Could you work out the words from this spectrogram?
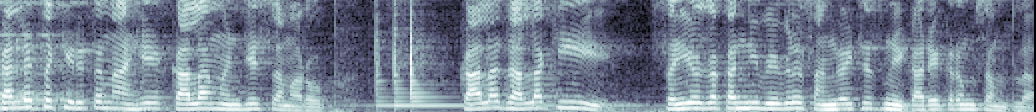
काल्याचं कीर्तन आहे काला म्हणजे समारोप. काला झाला की संयोजकांनी वेगळं सांगायचंच नाही कार्यक्रम संपला.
